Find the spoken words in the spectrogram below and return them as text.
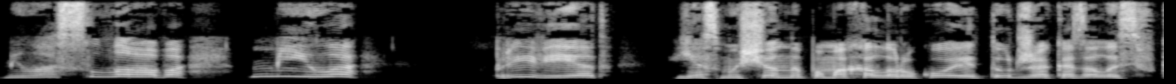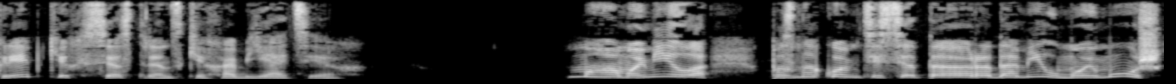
«Милослава! Мила!» «Привет!» Я смущенно помахала рукой и тут же оказалась в крепких сестринских объятиях. «Мама, Мила, познакомьтесь, это Радомил, мой муж»,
